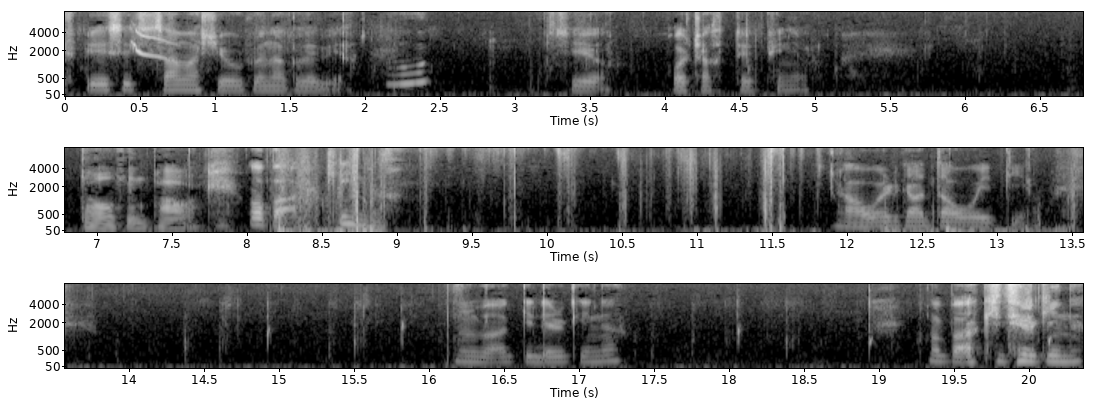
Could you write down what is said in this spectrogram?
FPS-იც სამაშე უფრო ნაკლებია. ძიო, ყოჩახ დელფინი. Dolphin power. ოპა, კინა. აუერ გადავიდია. ოპა, კიდერ კინა. ოპა, კიდერ კინა.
